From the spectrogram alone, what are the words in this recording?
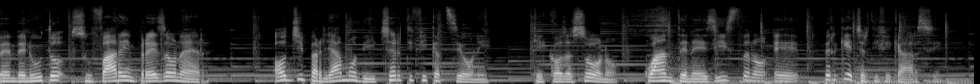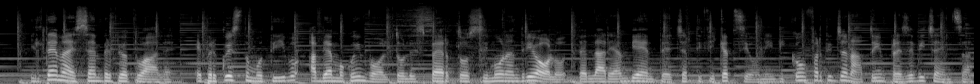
Benvenuto su Fare Impresa On Air. Oggi parliamo di certificazioni. Che cosa sono? Quante ne esistono e perché certificarsi? Il tema è sempre più attuale e per questo motivo abbiamo coinvolto l'esperto Simone Andriolo dell'area ambiente e certificazioni di Confartigianato Imprese Vicenza.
